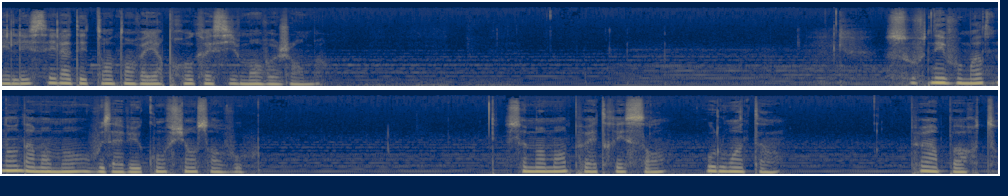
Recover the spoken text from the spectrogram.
et laissez la détente envahir progressivement vos jambes. Souvenez-vous maintenant d'un moment où vous avez eu confiance en vous. Ce moment peut être récent ou lointain, peu importe.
